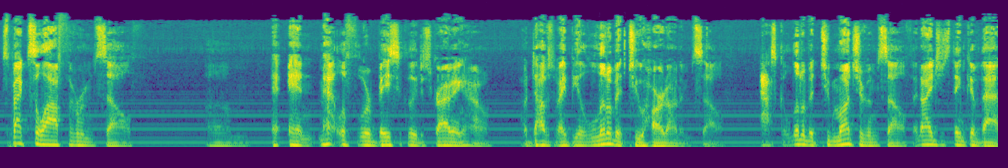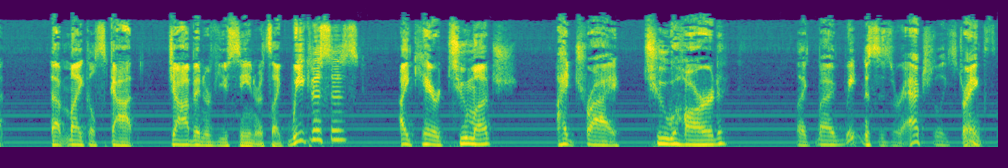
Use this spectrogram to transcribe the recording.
expects a lot from himself. Um, and Matt LaFleur basically describing how, how Doubs might be a little bit too hard on himself, ask a little bit too much of himself. And I just think of that that Michael Scott job interview scene where it's like weaknesses, I care too much, I try too hard. Like my weaknesses are actually strengths.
